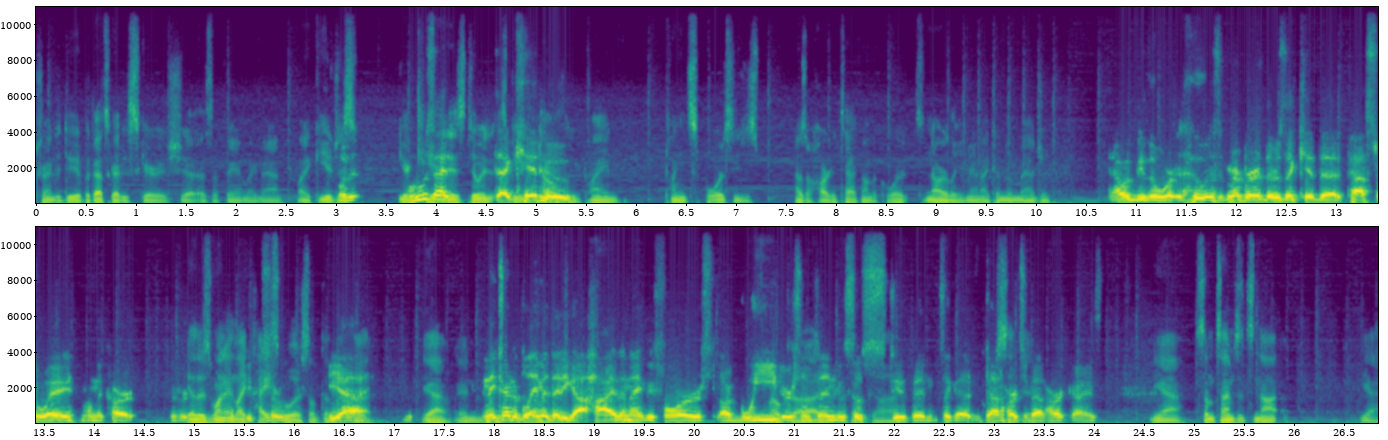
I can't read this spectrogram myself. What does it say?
trying to do. But that's got to be scary as shit as a family, man. Like you're just it- your kid that- is doing that is kid who- playing playing sports. He just has a heart attack on the court. It's gnarly, man. I couldn't imagine. that would be the worst. Who was? Remember, there was a kid that passed away on the cart. Yeah, there's one in like high school or something. like Yeah. that. yeah, and, And they tried to blame it that he got high the night before, or weed Oh, or God. something. It was so Oh, God. stupid. It's like a bad heart's a bad heart, guys. Yeah, sometimes it's not. Yeah,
